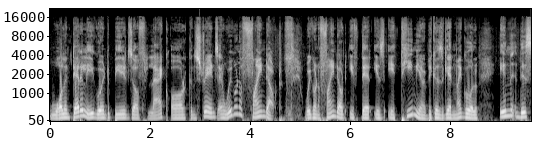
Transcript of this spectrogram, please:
voluntarily go into periods of lack or constraints and we're going to find out we're going to find out if there is a theme here because again my goal in this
